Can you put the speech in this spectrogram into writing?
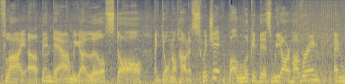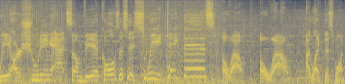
fly up and down. We got a little stall. I don't know how to switch it, but look at this. We are hovering, and we are shooting at some vehicles. This is sweet. Take this. Oh, wow. Oh, wow. I like this one.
